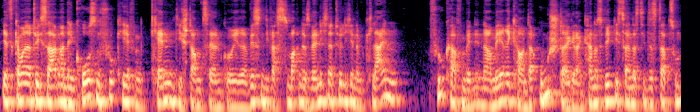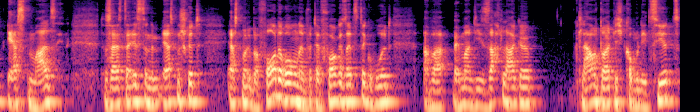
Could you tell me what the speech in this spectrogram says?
Jetzt kann man natürlich sagen, an den großen Flughäfen kennen die Stammzellenkuriere, wissen die, was zu machen ist. Wenn ich natürlich in einem kleinen Flughafen bin in Amerika und da umsteige, dann kann es wirklich sein, dass die das da zum ersten Mal sehen. Das heißt, da ist dann im ersten Schritt erstmal Überforderung, dann wird der Vorgesetzte geholt. Aber wenn man die Sachlage klar und deutlich kommuniziert,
